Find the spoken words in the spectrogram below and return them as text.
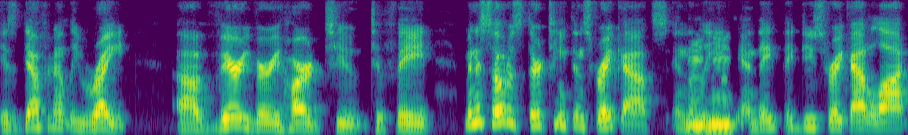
is definitely right. Uh, very, very hard to to fade. Minnesota's 13th in strikeouts in the mm-hmm. league, and they they do strike out a lot.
